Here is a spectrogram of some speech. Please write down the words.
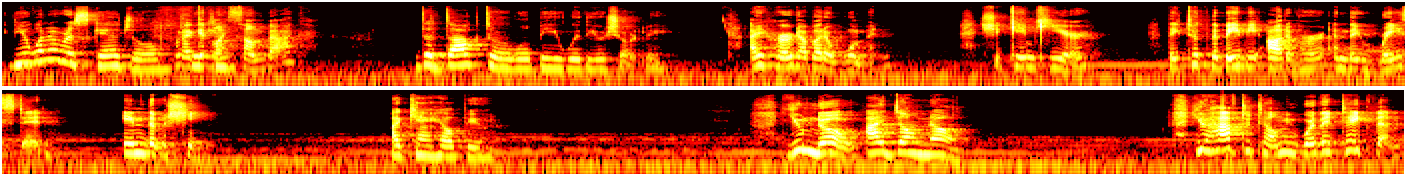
If you want to reschedule, Would I get my can- son back? the doctor will be with you shortly. I heard about a woman. She came here. They took the baby out of her and they raised it in the machine. I can't help you. You know. I don't know. You have to tell me where they take them.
